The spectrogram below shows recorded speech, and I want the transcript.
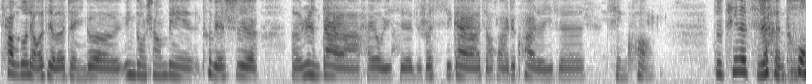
差不多了解了整一个运动伤病，特别是呃韧带啊，还有一些比如说膝盖啊、脚踝这块的一些情况，就听着其实很痛，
